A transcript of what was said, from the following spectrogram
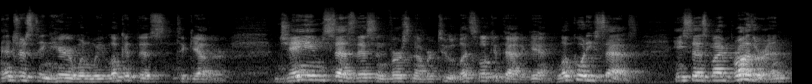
interesting here when we look at this together. James says this in verse number 2. Let's look at that again. Look what he says. He says, My brethren,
